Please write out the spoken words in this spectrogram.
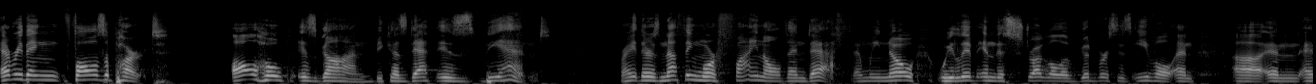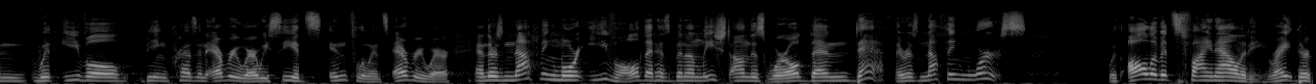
Everything falls apart. All hope is gone because death is the end right? There's nothing more final than death. And we know we live in this struggle of good versus evil. And, uh, and, and with evil being present everywhere, we see its influence everywhere. And there's nothing more evil that has been unleashed on this world than death. There is nothing worse. With all of its finality, right? There,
